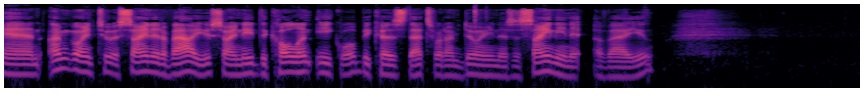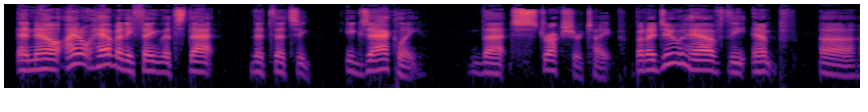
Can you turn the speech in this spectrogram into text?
And I'm going to assign it a value, so I need the colon equal because that's what I'm doing is assigning it a value. And now I don't have anything that's that that that's exactly that structure type. But I do have the emp uh,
